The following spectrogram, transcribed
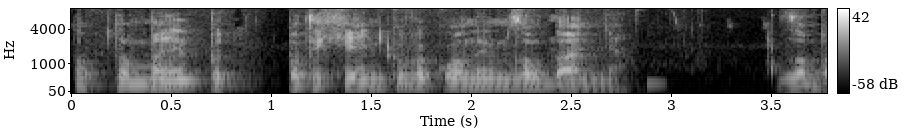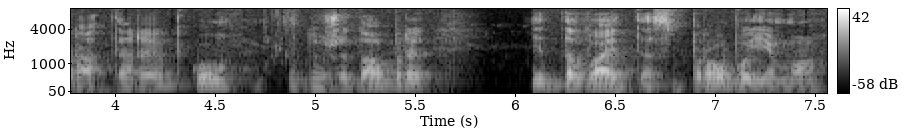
Тобто ми потихеньку виконуємо завдання. Забрати рибку. Це дуже добре. І давайте спробуємо.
